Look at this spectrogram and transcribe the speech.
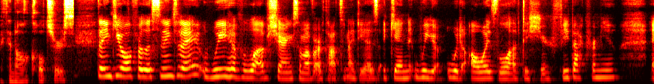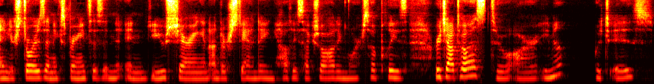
within all cultures. Thank you all for listening today. We have loved sharing some of our thoughts and ideas. Again, we would always love to hear feedback from you and your stories and experiences and, and you sharing and understanding healthy sexuality more. So please reach out to us through our email, which is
